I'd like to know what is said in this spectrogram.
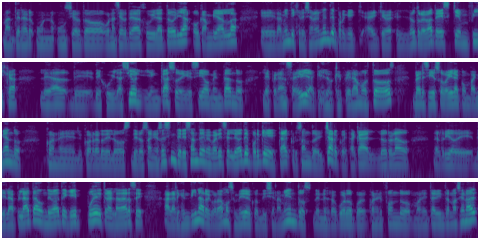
mantener un, un cierto, una cierta edad jubilatoria o cambiarla eh, también discrecionalmente, porque hay que el otro debate es quién fija la edad de, de, jubilación y en caso de que siga aumentando la esperanza de vida, que es lo que esperamos todos, ver si eso va a ir acompañando con el correr de los, de los años. Es interesante, me parece, el debate porque está cruzando el charco, está acá al otro lado del río de, de, la Plata, un debate que puede trasladarse a la Argentina, recordamos, en medio de condicionamientos de nuestro acuerdo con el Fondo Monetario Internacional,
